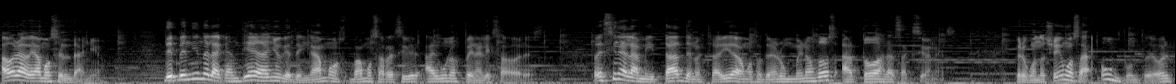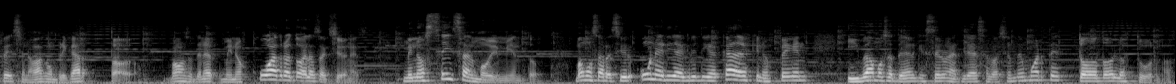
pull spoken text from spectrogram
Ahora veamos el daño. Dependiendo de la cantidad de daño que tengamos, vamos a recibir algunos penalizadores. Recién a la mitad de nuestra vida vamos a tener un menos 2 a todas las acciones. Pero cuando lleguemos a un punto de golpe se nos va a complicar todo. Vamos a tener menos 4 a todas las acciones, menos 6 al movimiento. Vamos a recibir una herida crítica cada vez que nos peguen y vamos a tener que hacer una tirada de salvación de muerte todos los turnos.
